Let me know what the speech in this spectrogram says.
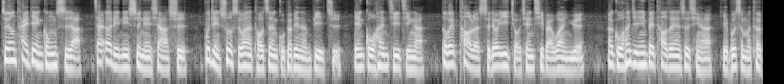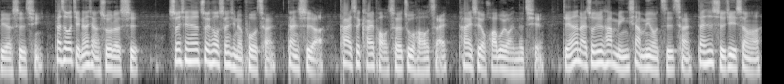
最终泰电公司啊，在二零零四年下市，不仅数十万的投资人股票变成壁纸，连国安基金啊都被套了十六亿九千七百万元。而国安基金被套这件事情啊，也不是什么特别的事情。但是我简单想说的是，孙先生最后申请了破产，但是啊，他还是开跑车住豪宅，他还是有花不完的钱。简单来说，就是他名下没有资产，但是实际上啊，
